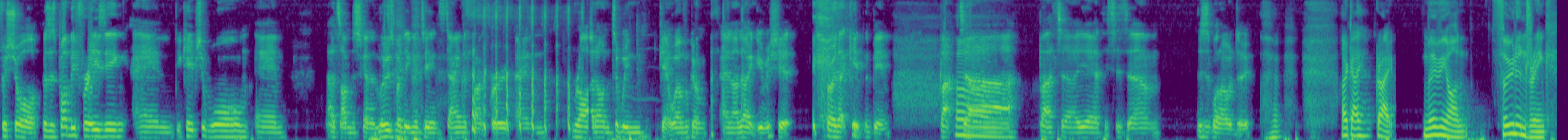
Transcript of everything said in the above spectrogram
for sure, because it's probably freezing and it keeps you warm. And that's I'm just gonna lose my dignity and stay in the front group and ride on to win, get welcome. And I don't give a shit. Throw that kit in the bin. But uh, but uh, yeah, this is um, this is what I would do. Okay, great. Moving on. Food and drink.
